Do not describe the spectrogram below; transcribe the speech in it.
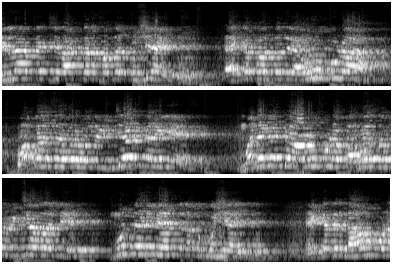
ಜಿಲ್ಲಾಧ್ಯಕ್ಷರಾಗ್ತಾರಪ್ಪ ಬಂದ ಖುಷಿ ಆಯ್ತು. ಯಾಕಪ್ಪ ಅಂತಂದ್ರೆ ಅವರು ಕೂಡ ಬಾಬಾ ಸಾಹೇಬರ ಒಂದು ವಿಚಾರಗಳಿಗೆ ಮನೆಗಂಡು ಅವರು ಕೂಡ ಬಾಬಾ ಸಾಹೇಬರ ವಿಚಾರದಲ್ಲಿ ಮುನ್ನಡೆಯಲಿ ಅಂತ ನಮ್ಗೆ ಖುಷಿ ಆಯ್ತು. ಯಾಕಂದ್ರೆ ನಾವು ಕೂಡ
